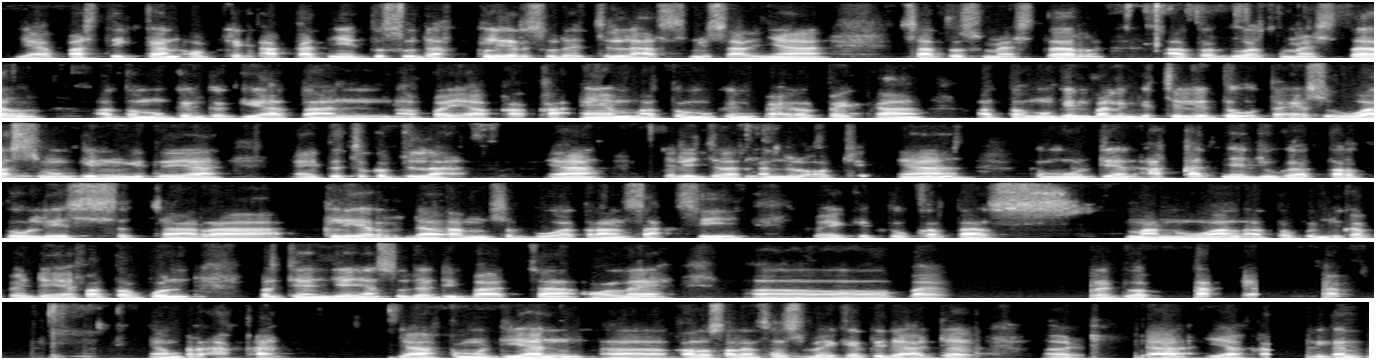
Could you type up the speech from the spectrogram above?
Ya, pastikan objek akadnya itu sudah clear, sudah jelas. Misalnya satu semester atau dua semester atau mungkin kegiatan apa ya KKM atau mungkin PLPK atau mungkin paling kecil itu UTS UAS mungkin gitu ya Nah, itu cukup jelas ya. Jadi jelaskan dulu objeknya, kemudian akadnya juga tertulis secara clear dalam sebuah transaksi, baik itu kertas manual ataupun juga PDF ataupun perjanjian yang sudah dibaca oleh uh, dua pihak ya, yang berakad. Ya, kemudian uh, kalau saran saya sebaiknya tidak ada uh, denda ya karena ini kan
